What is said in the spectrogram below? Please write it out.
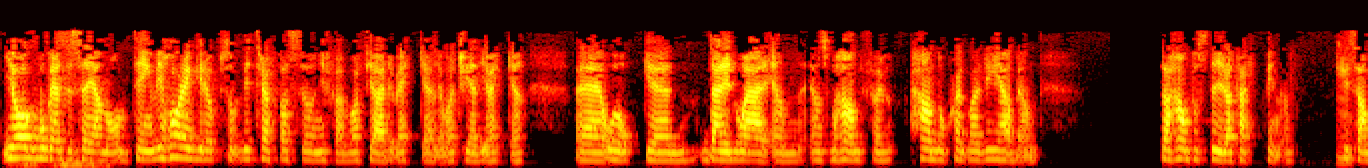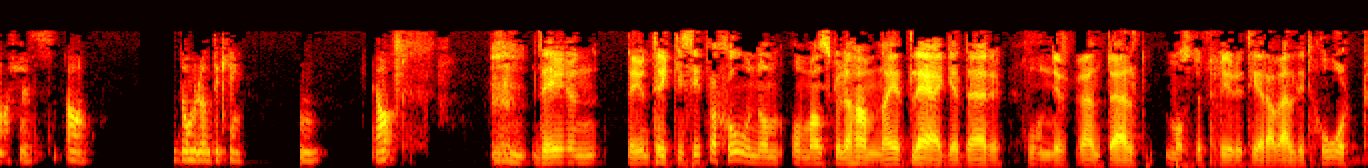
Jag vågar inte säga någonting. Vi har en grupp som, vi träffas ungefär var fjärde vecka eller var tredje vecka. Eh, och och eh, där det då är en, en som har hand, för, hand om själva rehaben. Så han får styra taktpinnen. Mm. Tillsammans med, ja, de runt omkring. Mm. Ja. det är ju en, det är ju en trickig situation om, om man skulle hamna i ett läge där hon eventuellt måste prioritera väldigt hårt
